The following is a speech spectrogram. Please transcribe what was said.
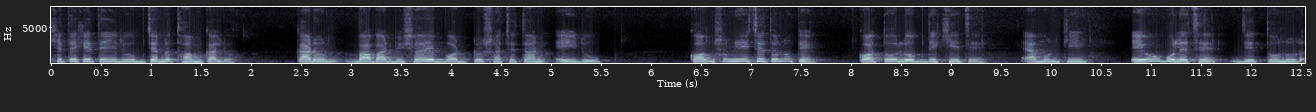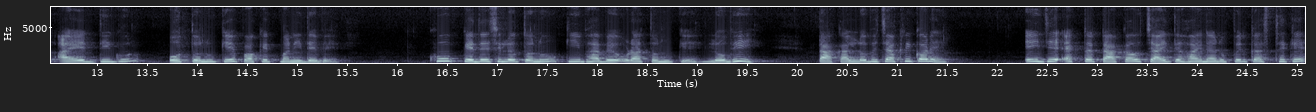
খেতে খেতেই রূপ যেন থমকালো, কারণ বাবার বিষয়ে বড্ড সচেতন এই রূপ। কম শুনিয়েছে তনুকে? কত লোভ দেখিয়েছে। এমনকি এও বলেছে যে তনুর আয়ের দ্বিগুণ ও তনুকে পকেট মানি দেবে। খুব কেঁদেছিল তনু, কীভাবে ওরা তনুকে লোভী? টাকার লোভে চাকরি করে? এই যে একটা টাকাও চাইতে হয় না রূপের কাছ থেকে,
